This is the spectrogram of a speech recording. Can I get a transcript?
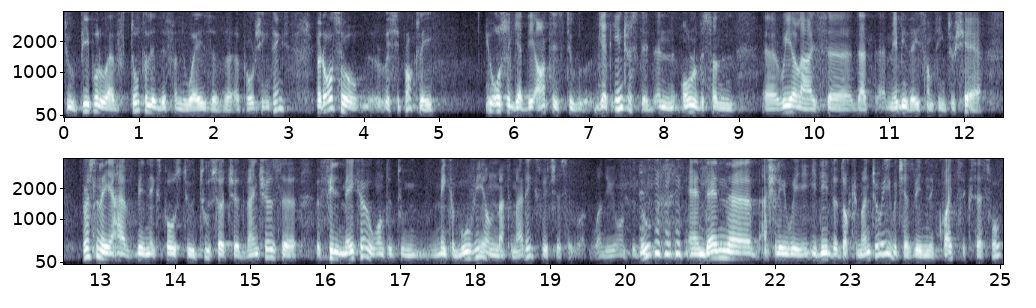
to people who have totally different ways of uh, approaching things. But also, reciprocally, you also get the artists to get interested and all of a sudden uh, realize uh, that maybe there is something to share. Personally, I have been exposed to two such adventures. Uh, a filmmaker who wanted to make a movie on mathematics, which I said, well, what do you want to do? and then uh, actually we, he did a documentary, which has been quite successful.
